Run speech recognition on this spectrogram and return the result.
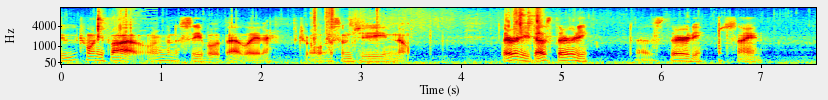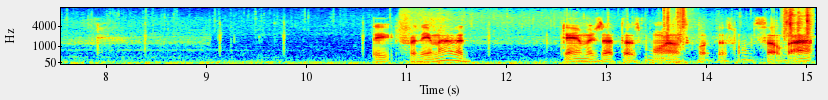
225. We're gonna see about that later. Patrol SMG, no. 30, does 30. Does 30. Just saying. The, for the amount of damage that does more, let's click this one, sell that.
